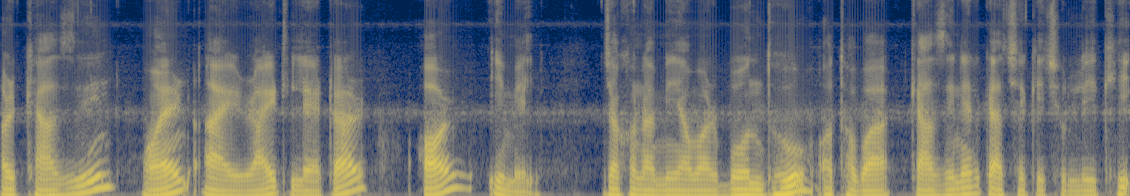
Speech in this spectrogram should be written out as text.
or cousin when I write letter or email যখন আমি আমার বন্ধু অথবা কাজিনের কাছে কিছু লিখি,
